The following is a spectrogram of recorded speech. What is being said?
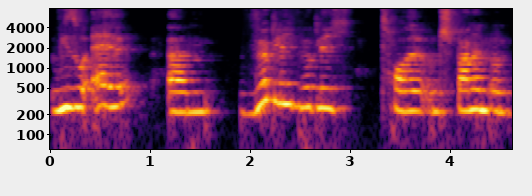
visuell ähm, wirklich, wirklich toll und spannend und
